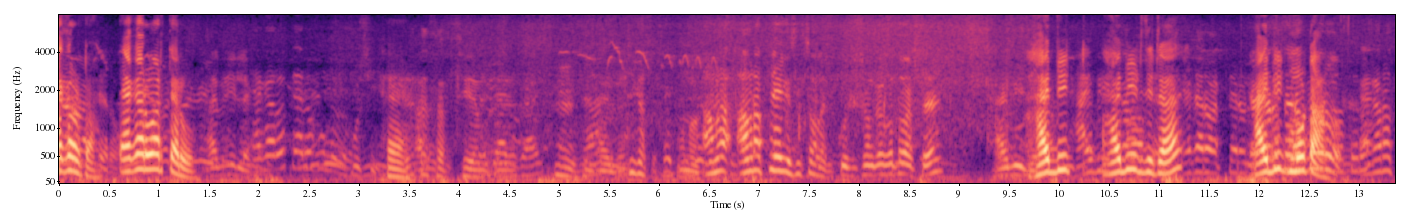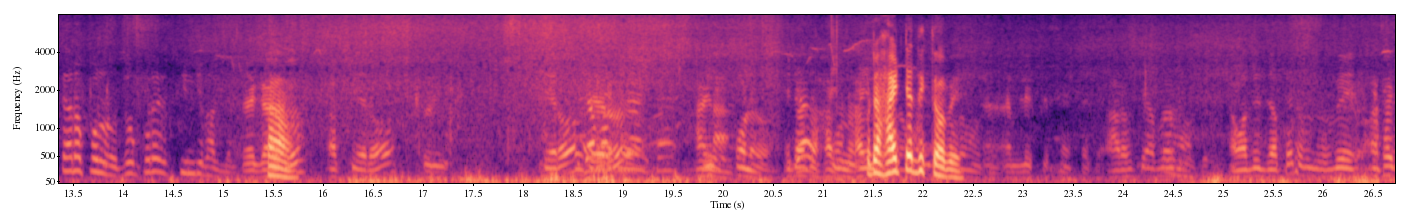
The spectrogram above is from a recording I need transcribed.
এগারোটা এগারো আর তেরো। হাইব্রিড হ্যাঁ। স্যার সিএম ঠিক আছে আমরা আমরা পেয়ে গেছি চলেন। কুশি সংখ্যা কত আছে হাইব্রিড হাইব্রিড যেটা হাইব্রিড মোটা। এগারো তেরো পনেরো যোগ করে তিন দিয়ে ভাগ হ্যাঁ। ওটা হাইটটা দেখতে হবে। আর হচ্ছে আপনার আমাদের জাতের হবে আঠাশ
